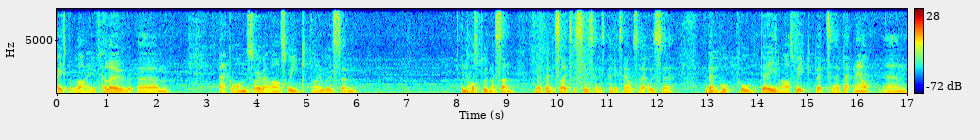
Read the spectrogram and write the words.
Facebook Live. Hello. Um, back on. Sorry about last week. I was um, in the hospital with my son. He had appendicitis, so he's had his appendix out. So that was uh, eventful full day last week. But uh, back now. Um,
